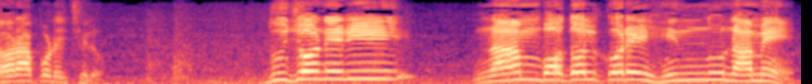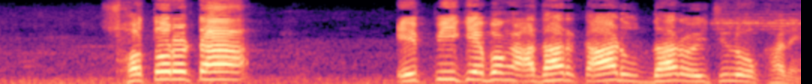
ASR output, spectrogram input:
ধরা পড়েছিল। দুজনেরই নাম বদল করে হিন্দু নামে সতেরোটা এপিক এবং আধার কার্ড উদ্ধার হয়েছিল ওখানে।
